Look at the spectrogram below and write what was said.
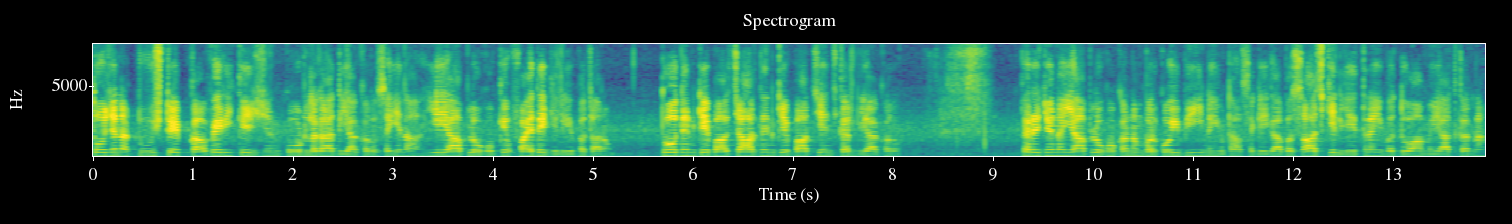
तो जो ना टू स्टेप का वेरिफिकेशन कोड लगा दिया करो, सही है ना? ये आप लोगों के फ़ायदे के लिए बता रहा हूँ। दो दिन के बाद, चार दिन के बाद चेंज कर दिया करो। फिर जो ना, ये आप लोगों का नंबर कोई भी नहीं उठा सकेगा। बस आज के लिए इतना ही, बस दुआ में याद करना।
